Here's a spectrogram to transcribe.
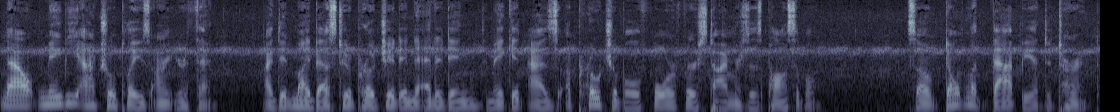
Now, maybe actual plays aren't your thing. I did my best to approach it in editing to make it as approachable for first timers as possible. So don't let that be a deterrent.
